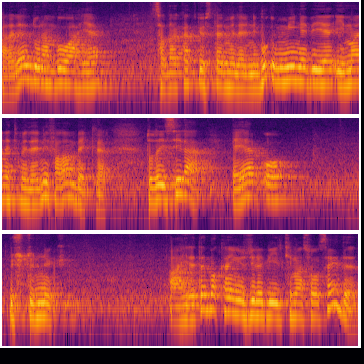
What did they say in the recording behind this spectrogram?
paralel duran bu vahiye sadakat göstermelerini, bu ümmi nebiye iman etmelerini falan bekler. Dolayısıyla eğer o üstünlük ahirete bakan yüzüyle bir iltimas olsaydı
